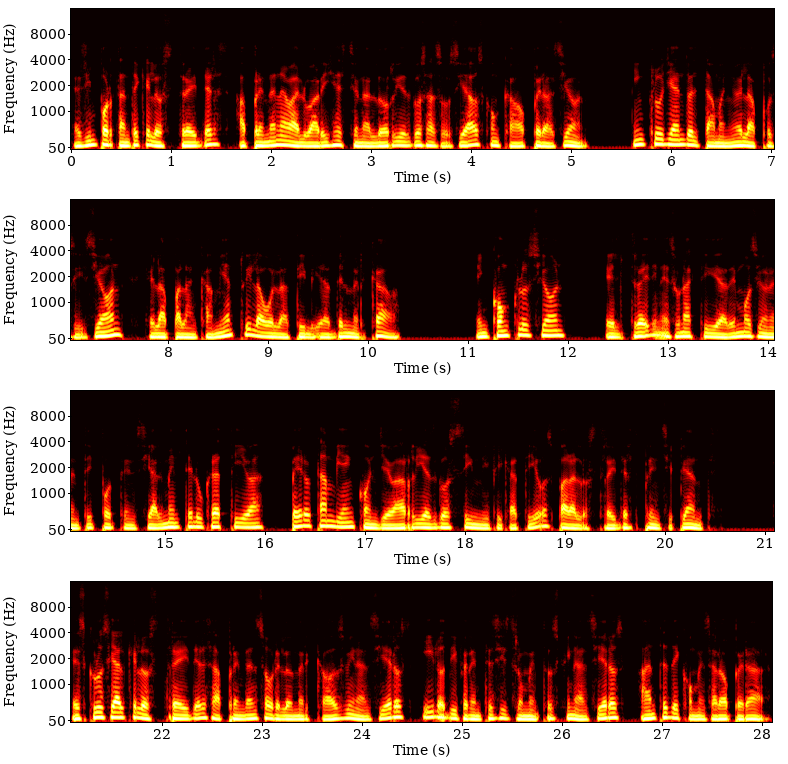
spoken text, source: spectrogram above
Es importante que los traders aprendan a evaluar y gestionar los riesgos asociados con cada operación incluyendo el tamaño de la posición, el apalancamiento y la volatilidad del mercado. En conclusión, el trading es una actividad emocionante y potencialmente lucrativa, pero también conlleva riesgos significativos para los traders principiantes. Es crucial que los traders aprendan sobre los mercados financieros y los diferentes instrumentos financieros antes de comenzar a operar.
